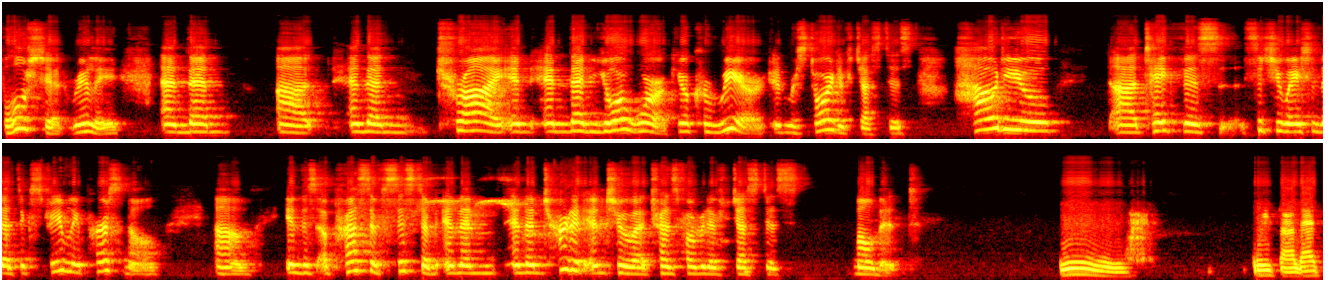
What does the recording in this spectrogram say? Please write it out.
bullshit really, and then uh, and then try and and then your work, your career in restorative justice, how do you uh, take this situation that's extremely personal um, in this oppressive system and then and then turn it into a transformative justice moment Ooh, Lisa, that's,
